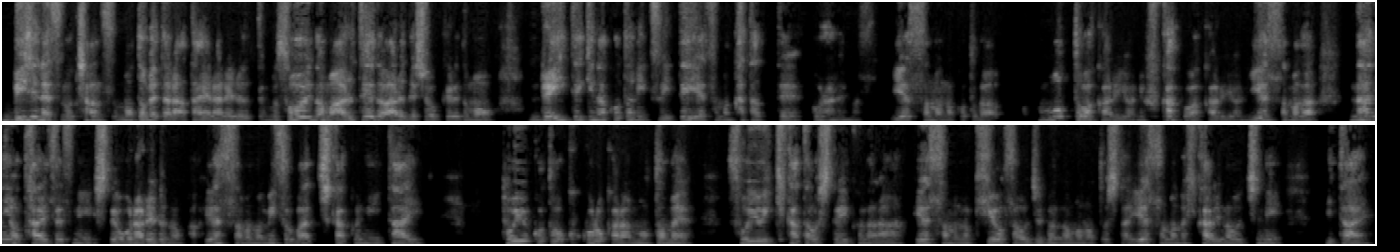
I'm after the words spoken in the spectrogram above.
ビジネスのチャンス求めたら与えられるって、そういうのもある程度あるでしょうけれども、霊的なことについてイエス様語っておられます。イエス様のことがもっとわかるように、深くわかるように、イエス様が何を大切にしておられるのか、イエス様のみそば近くにいたいということを心から求め、そういう生き方をしていくなら、イエス様の清さを自分のものとした、イエス様の光のうちにいたい。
